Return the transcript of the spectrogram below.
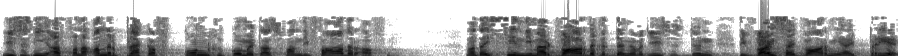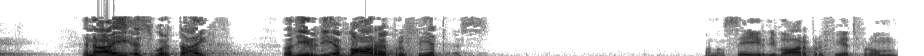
Jesus nie af van 'n ander plek af kon gekom het as van die Vader af nie. Want hy sien die merkwaardige dinge wat Jesus doen, die wysheid waarmee hy preek. En hy is oortuig dat hierdie 'n ware profeet is. Want dan sê hierdie ware profeet vir hom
